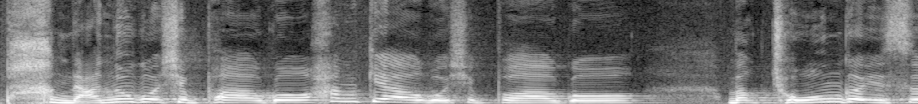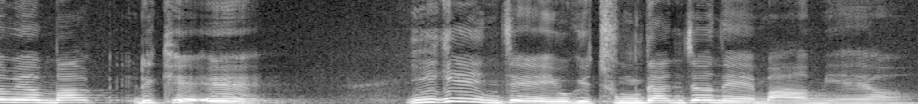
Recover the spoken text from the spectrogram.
막 나누고 싶어 하고 함께 하고 싶어 하고 막 좋은 거 있으면 막 이렇게 예. 이게 이제 여기 중단전의 마음이에요.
